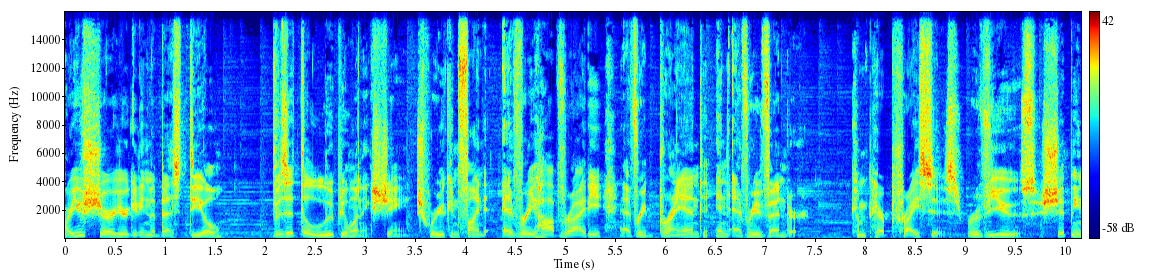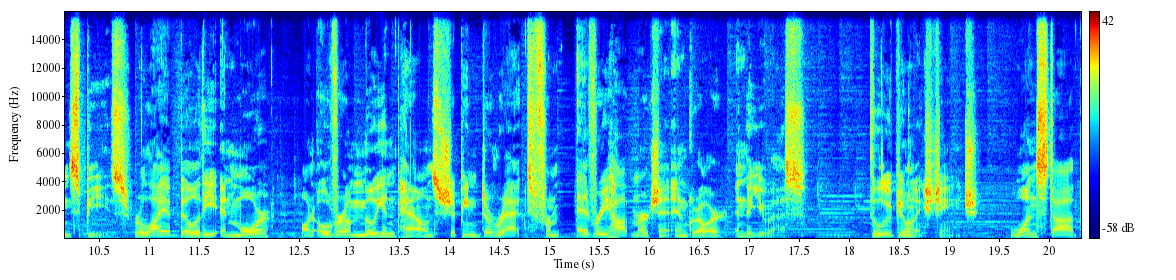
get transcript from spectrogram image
Are you sure you're getting the best deal? Visit the Lupulin Exchange, where you can find every hop variety, every brand, and every vendor. Compare prices, reviews, shipping speeds, reliability, and more on over a million pounds shipping direct from every hop merchant and grower in the US. The Lupulin Exchange. One stop,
